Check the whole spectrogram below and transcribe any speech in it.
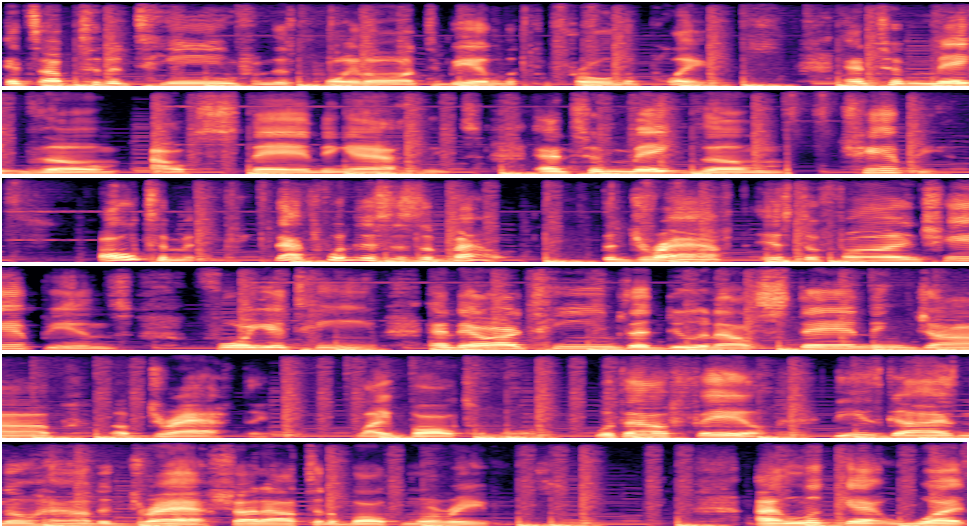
It's up to the team from this point on to be able to control the players and to make them outstanding athletes and to make them champions. Ultimately, that's what this is about. The draft is to find champions for your team. And there are teams that do an outstanding job of drafting, like Baltimore. Without fail, these guys know how to draft. Shout out to the Baltimore Ravens. I look at what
